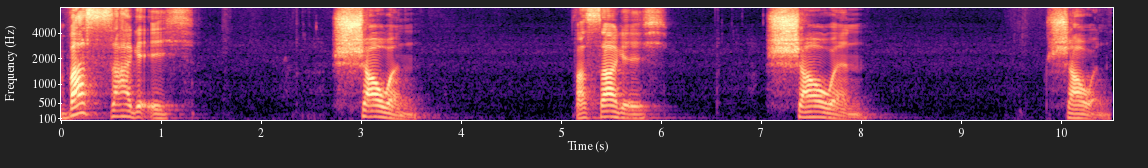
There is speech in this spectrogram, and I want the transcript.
Was sage ich? Schauen. Was sage ich? Schauen. Schauen.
